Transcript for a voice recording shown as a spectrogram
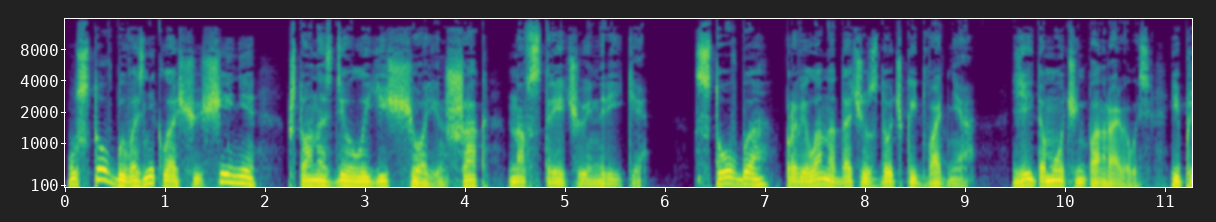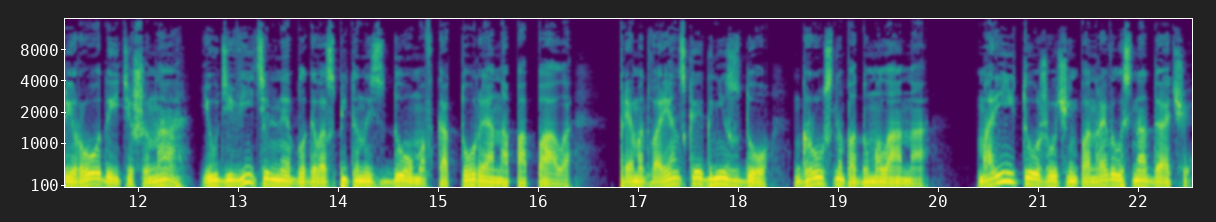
У Стовбы возникло ощущение, что она сделала еще один шаг навстречу Энрике. Стовба провела на дачу с дочкой два дня. Ей там очень понравилось. И природа, и тишина, и удивительная благовоспитанность дома, в который она попала. Прямо дворянское гнездо, грустно подумала она. Марии тоже очень понравилось на даче.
